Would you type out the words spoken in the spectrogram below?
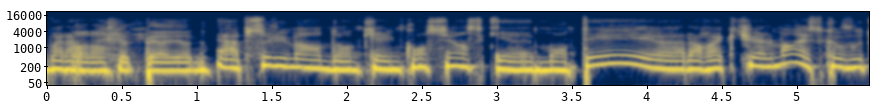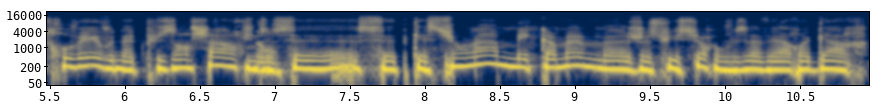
Voilà. pendant cette période. Absolument. Donc, il y a une conscience qui est montée. Euh, Alors, actuellement, est-ce que vous trouvez, vous n'êtes plus en charge Non. de ce- cette question-là, mais quand même, euh, je suis sûre que vous avez un regard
